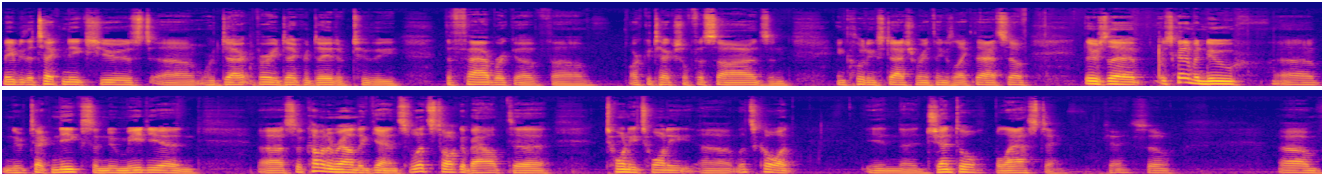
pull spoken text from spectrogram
maybe the techniques used uh, were de- very degradative to the, the fabric of uh, architectural facades and including statuary and things like that. So there's a there's kind of a new uh, new techniques and new media and uh, so coming around again. So let's talk about uh, 2020. Uh, let's call it in uh, gentle blasting. Okay, so um,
